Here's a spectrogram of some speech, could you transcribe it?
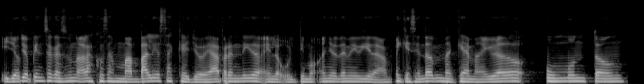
Y yo, yo pienso que es una de las cosas más valiosas que yo he aprendido en los últimos años de mi vida y que siento que me ha ayudado un montón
